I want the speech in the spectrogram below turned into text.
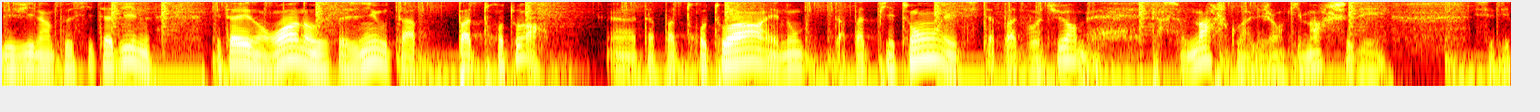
des villes un peu citadines. Et tu as des endroits dans les États-Unis où tu pas de trottoir. Euh, t'as pas de trottoir et donc t'as pas de piétons et si t'as pas de voiture, ben, personne marche quoi. Les gens qui marchent, c'est des, c'est des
